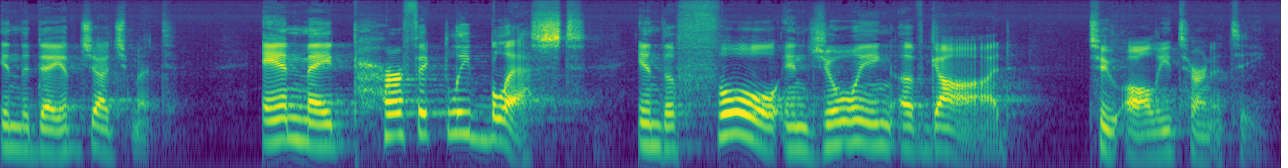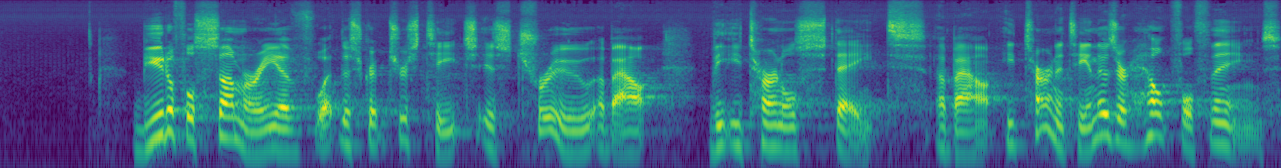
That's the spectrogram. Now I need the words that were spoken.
in the day of judgment and made perfectly blessed in the full enjoying of God to all eternity. Beautiful summary of what the scriptures teach is true about the eternal state, about eternity. And those are helpful things.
